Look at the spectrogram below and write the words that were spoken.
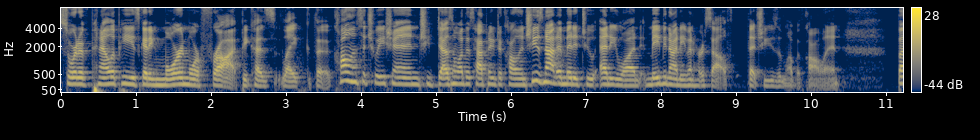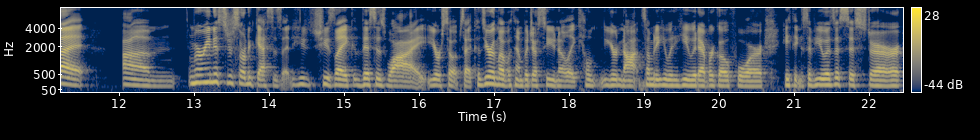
sort of Penelope is getting more and more fraught because like the Colin situation, she doesn't want this happening to Colin. She's not admitted to anyone, maybe not even herself, that she's in love with Colin. But um Marina just sort of guesses it. He, she's like, "This is why you're so upset because you're in love with him." But just so you know, like you're not somebody he would he would ever go for. He thinks of you as a sister.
